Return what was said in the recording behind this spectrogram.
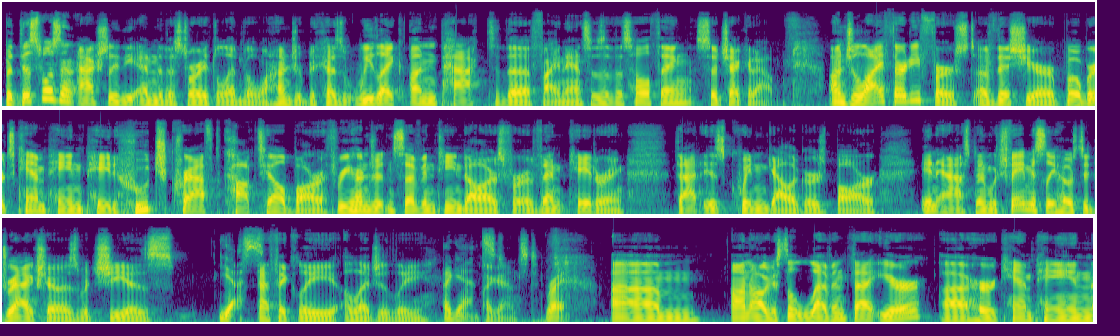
But this wasn't actually the end of the story at the Leadville 100 because we like unpacked the finances of this whole thing. So check it out. On July 31st of this year, Boebert's campaign paid Hoochcraft Cocktail Bar $317 for event catering. That is Quinn Gallagher's bar in Aspen, which famously hosted drag shows, which she is yes. ethically, allegedly Against. Against. Right. Um, on August 11th that year, uh, her campaign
